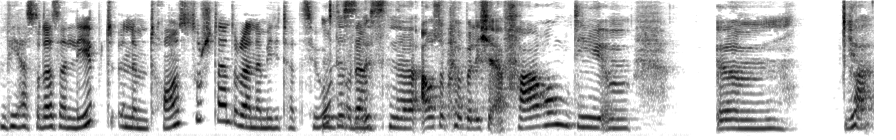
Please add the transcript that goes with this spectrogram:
Und wie hast du das erlebt? In einem Trancezustand oder in einer Meditation? Das oder? ist eine außerkörperliche Erfahrung, die ähm, ähm, ja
